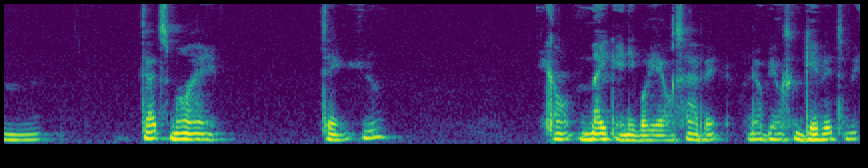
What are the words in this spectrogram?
Mm. That's my thing, you know. You can't make anybody else have it. Nobody else can give it to me.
